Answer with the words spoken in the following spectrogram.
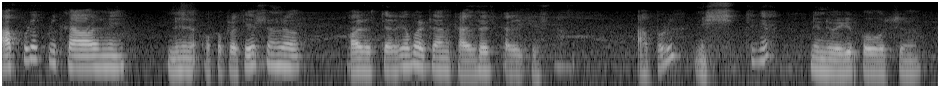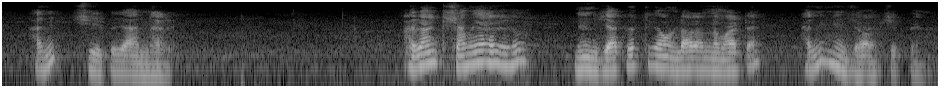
అప్పుడప్పుడు కావాలని నేను ఒక ప్రదేశంలో వాళ్ళు తిరగబడటానికి అలసట కలిగి చేస్తాను అప్పుడు నిశ్చితంగా నేను వెళ్ళిపోవచ్చు అని చీపుగా అన్నారు. అలాంటి సమయాలలో నేను జాగ్రత్తగా ఉండాలన్నమాట అని నేను జవాబు చెప్పాను.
